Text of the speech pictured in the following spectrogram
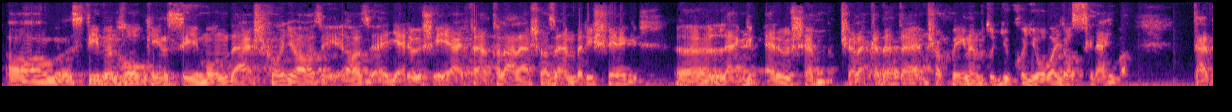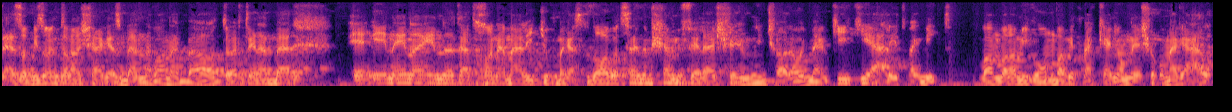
a Stephen Hawkins-i mondás, hogy az, az egy erős AI feltalálása az emberiség legerősebb cselekedete, csak még nem tudjuk, hogy jó vagy rossz irányba. Tehát ez a bizonytalanság, ez benne van ebbe a történetbe. Én, én, én, tehát ha nem állítjuk meg ezt a dolgot, szerintem semmiféle esélyünk nincs arra, hogy meg, ki, ki állít meg mit. Van valami gomba, amit meg kell nyomni, és akkor megáll.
